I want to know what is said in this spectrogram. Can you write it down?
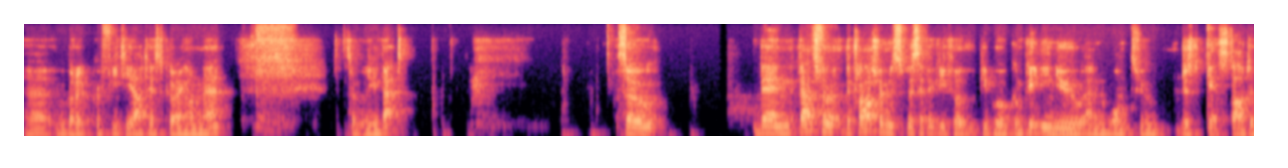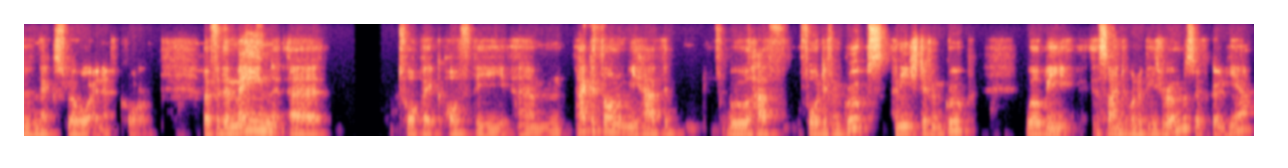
uh, we've got a graffiti artist going on there. So we'll leave that. So then that's for the classroom is specifically for people who are completely new and want to just get started with Nextflow or NF Core. But for the main uh, topic of the um, hackathon, we have the, we will have four different groups, and each different group will be assigned to one of these rooms. If we go in here,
